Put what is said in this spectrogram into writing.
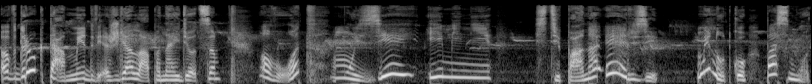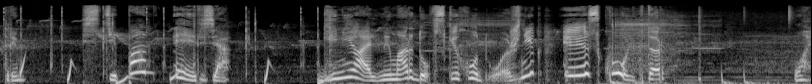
Вдруг там медвежья лапа найдется. Вот, музей имени Степана Эрзи. Минутку, посмотрим. Степан Эрзя. Гениальный мордовский художник и скульптор. Ой,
